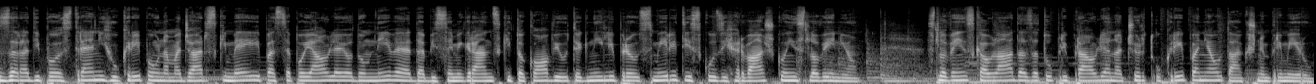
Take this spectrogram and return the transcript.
Zaradi poostrenih ukrepov na mačarski meji pa se pojavljajo domneve, da bi se migranski tokovi utegnili preusmeriti skozi Hrvaško in Slovenijo. Slovenska vlada zato pripravlja načrt ukrepanja v takšnem primeru.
